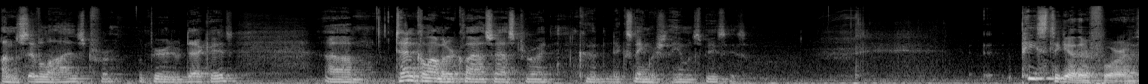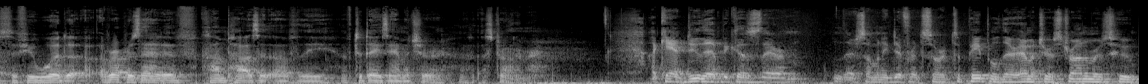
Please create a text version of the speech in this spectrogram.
uncivilized for a period of decades. Um, 10 kilometer class asteroid could extinguish the human species. Piece together for us, if you would, a, a representative composite of the of today's amateur astronomer. I can't do that because there there's so many different sorts of people. There are amateur astronomers who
